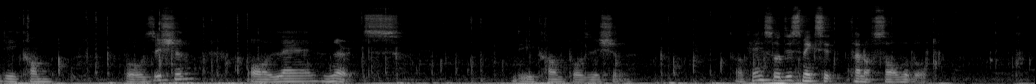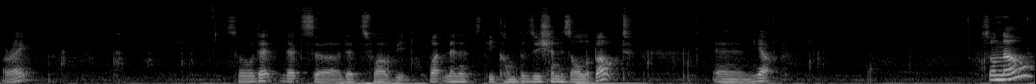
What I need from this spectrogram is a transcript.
decomposition or Leonard's decomposition. Okay so this makes it kind of solvable. All right so that that's uh, that's what we what Leonard's decomposition is all about. And yeah. So now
